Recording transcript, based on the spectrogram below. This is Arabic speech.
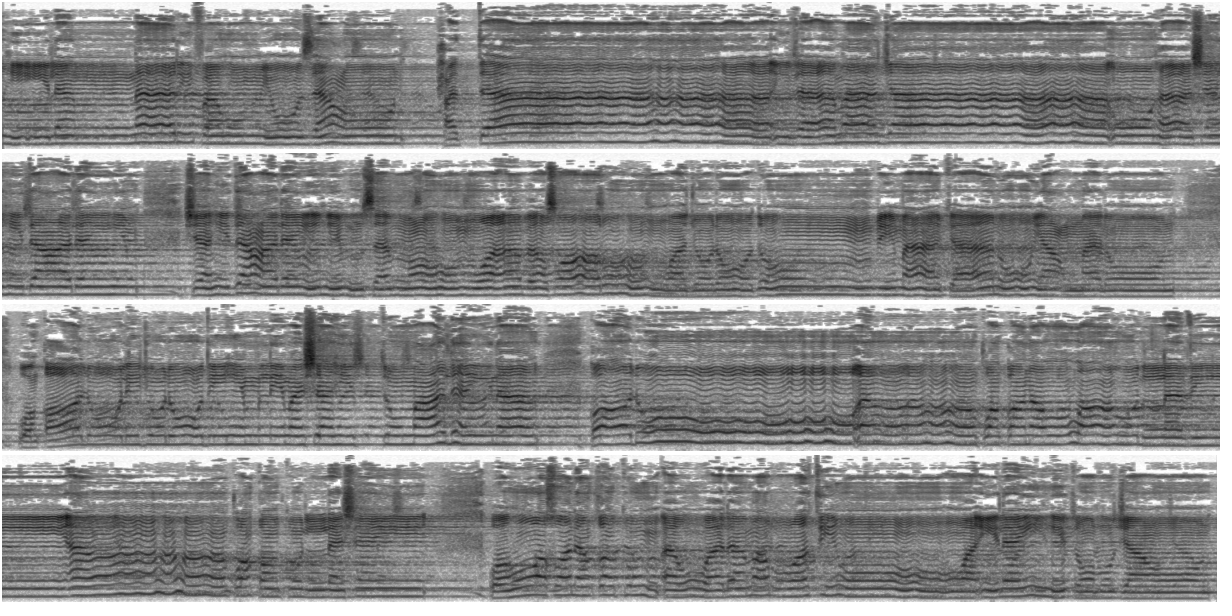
الله إلى النار فهم يوزعون حتى إذا ما جاءوها شهد عليهم شهد عليهم سمعهم وأبصارهم وجلودهم بما كانوا يعملون. وقالوا لجلودهم لم شهدتم علينا قالوا أنطقنا الله الذي أنطق كل شيء وهو خلقكم أول مرة وإليه ترجعون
